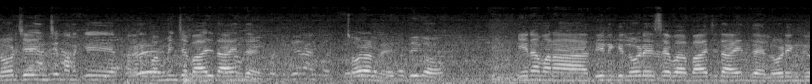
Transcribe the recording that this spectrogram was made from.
లోడ్ చేయించి మనకి అక్కడికి పంపించే బాధ్యత ఆయనదే. చూడండి. ఈయన మన దీనికి లోడ్ వేసే బాధ్యత ఆయనదే. లోడింగ్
